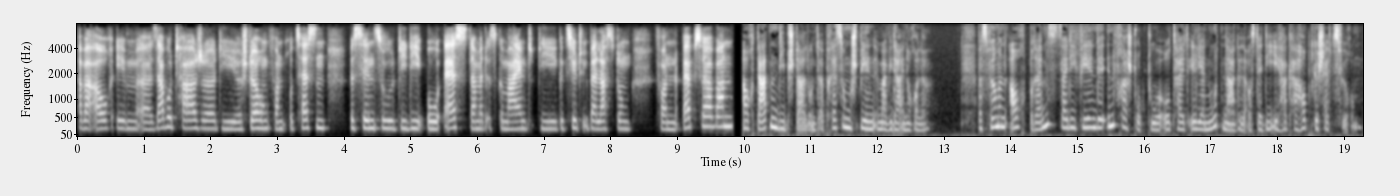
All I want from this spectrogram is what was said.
aber auch eben äh, Sabotage, die Störung von Prozessen bis hin zu DDoS. Damit ist gemeint die gezielte Überlastung von Webservern. Auch Datendiebstahl und Erpressung spielen immer wieder eine Rolle. Was Firmen auch bremst, sei die fehlende Infrastruktur, urteilt Ilja Notnagel aus der DIHK Hauptgeschäftsführung.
